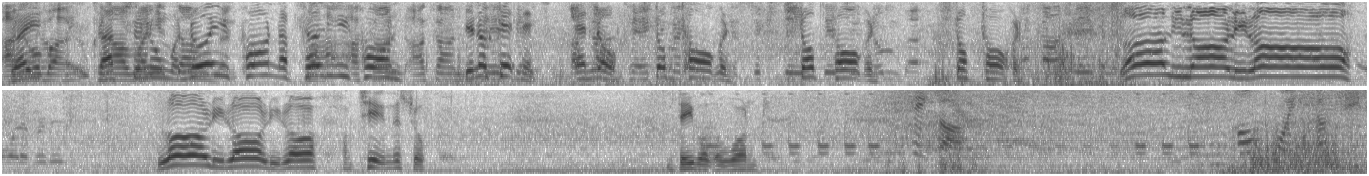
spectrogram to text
I right? know, can That's I the number. down no, then? you can't. I'm telling you, you can't. can't- I can't You're not getting it. it. And no, stop talking. It's a 16 Stop talking. number. Stop talking. I can't take it. Lolly, lolly, law. Or whatever it is. Lolly, lolly, law. I'm taking this up. Do what they want. Takeoff. Home point updated.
